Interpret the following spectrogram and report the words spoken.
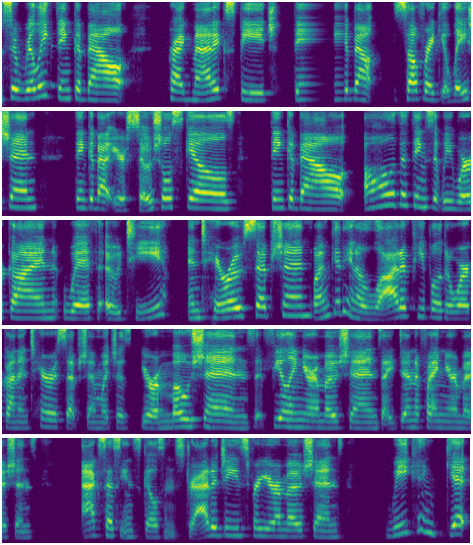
So, really think about pragmatic speech, think about self regulation, think about your social skills, think about all the things that we work on with OT, interoception. I'm getting a lot of people to work on interoception, which is your emotions, feeling your emotions, identifying your emotions, accessing skills and strategies for your emotions. We can get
